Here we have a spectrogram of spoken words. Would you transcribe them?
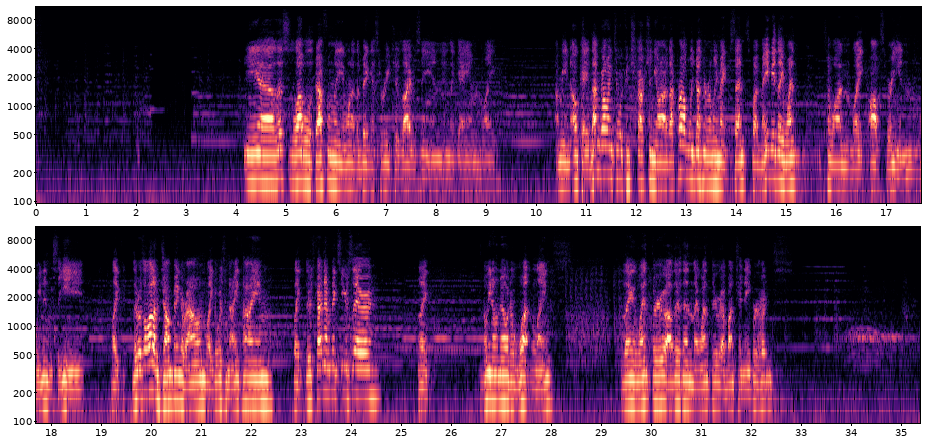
Yeah, this level is definitely one of the biggest reaches I've seen in the game. Like, I mean, okay, them going to a construction yard, that probably doesn't really make sense, but maybe they went to one, like, off-screen. We didn't see. Like, there was a lot of jumping around, like, it was nighttime. Like, there's kind of an excuse there. Like, we don't know to what lengths they went through, other than they went through a bunch of neighborhoods.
